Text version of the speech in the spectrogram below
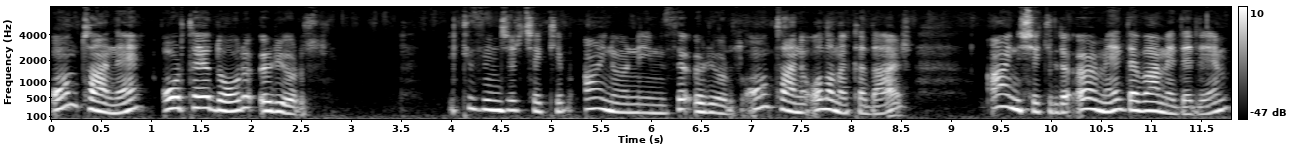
10 tane ortaya doğru örüyoruz. 2 zincir çekip aynı örneğimizi örüyoruz. 10 tane olana kadar aynı şekilde örmeye devam edelim.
